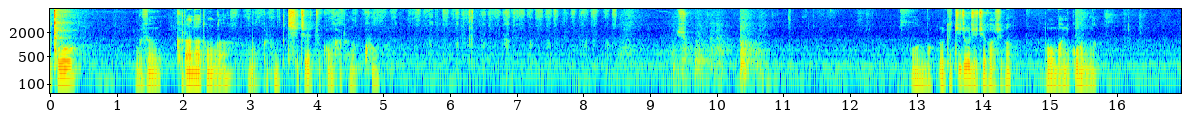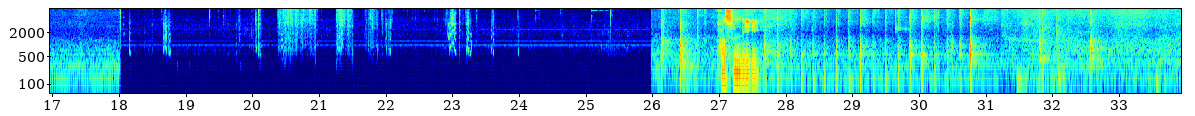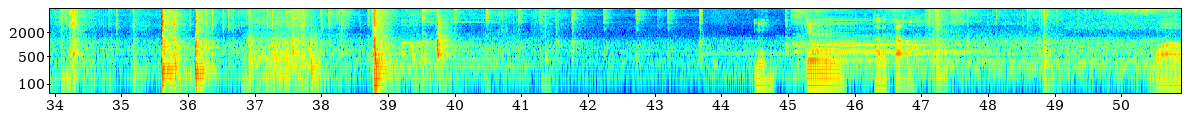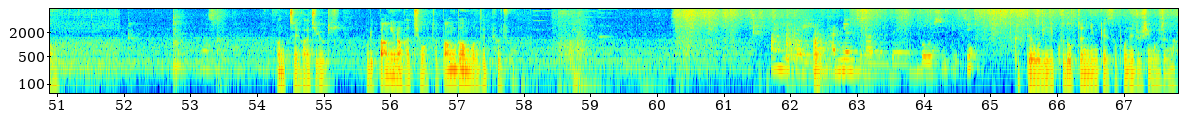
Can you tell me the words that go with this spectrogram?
그리고 무슨 그라나도인가 뭐 그런 치즈 조금 갈아 넣고 어, 막 그렇게 찢어지지 가지가? 너무 많이 구웠나? 파슬리 이, 일, 다 됐다. 와우. 첫 번째 가지 요리. 우리 빵이랑 같이 먹자. 빵도 한번 대표 줘. 빵이 거의 반년 지났는데 먹을 수 있겠지? 그때 우리 구독자님께서 보내주신 거잖아.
